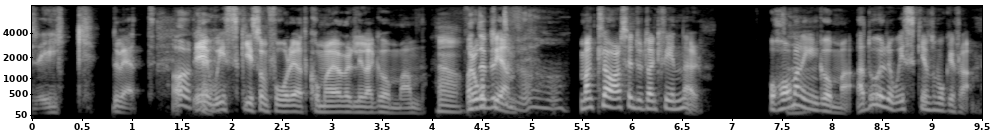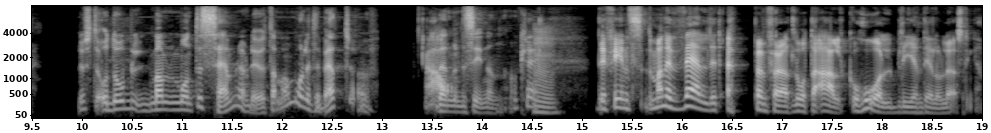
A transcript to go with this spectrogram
Drick! Du vet, Ja, det är whisky som får dig att komma över lilla gumman. Ja. För återigen, ja, man klarar sig inte utan kvinnor. Och har man ingen gumma, ja, då är det whiskyn som åker fram. Just det, och då man mår inte sämre av det, utan man mår lite bättre av Ja, den medicinen. Okej. Mm. det finns, man är väldigt öppen för att låta alkohol bli en del av lösningen.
